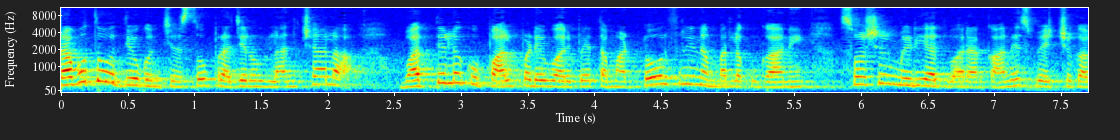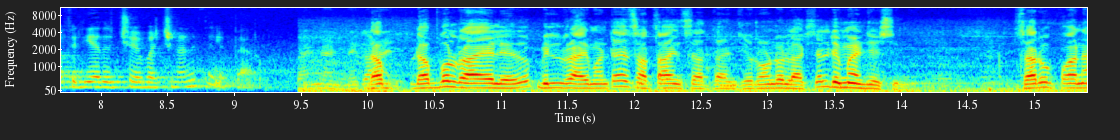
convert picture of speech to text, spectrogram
ప్రభుత్వ ఉద్యోగం చేస్తూ ప్రజలను లంచాల వత్తిళ్ళకు పాల్పడే వారిపై తమ టోల్ ఫ్రీ నంబర్లకు కానీ సోషల్ మీడియా ద్వారా కానీ స్వేచ్ఛగా ఫిర్యాదు చేయవచ్చునని తెలిపారు. డబ్బులు రాయలేదు బిల్లు రాయమంటే సతాయించి సతాయించి రెండు లక్షలు డిమాండ్ చేసింది. సరూపాన?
